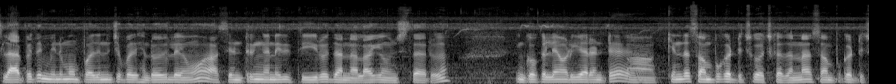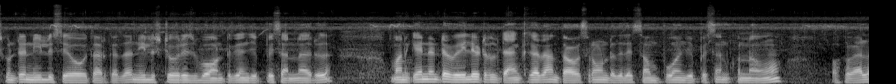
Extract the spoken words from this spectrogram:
స్లాబ్ అయితే మినిమం పది నుంచి పదిహేను రోజులు ఏమో ఆ సెంటరింగ్ అనేది తీరు దాన్ని అలాగే ఉంచుతారు. ఇంకొకళ్ళు ఏం అడిగారంటే కింద సంపు కట్టించుకోవచ్చు కదన్నా సంపు కట్టించుకుంటే నీళ్ళు సేవ్ అవుతారు కదా నీళ్ళు స్టోరేజ్ బాగుంటుంది అని చెప్పేసి అన్నారు. మనకేంటంటే వెయ్యి లీటర్ల ట్యాంక్ కదా అంత అవసరం ఉండదులే సంపు అని చెప్పేసి అనుకున్నాము. ఒకవేళ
